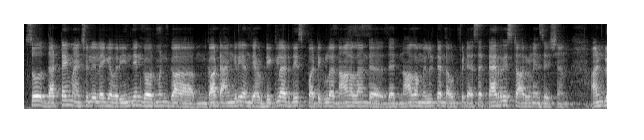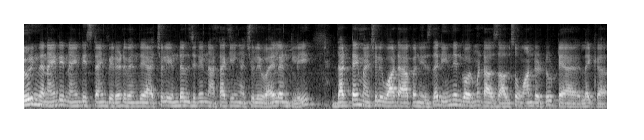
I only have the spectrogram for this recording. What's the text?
So that time actually like our Indian government got, got angry and they have declared this particular Nagaland, uh, that Naga militant outfit as a terrorist organization. And during the 1990s time period when they actually indulged in attacking actually violently, that time actually what happened is that Indian government has also wanted to like uh,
